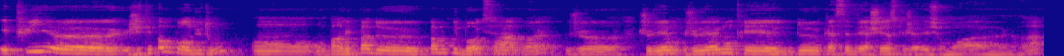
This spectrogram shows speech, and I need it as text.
Et puis, euh, j'étais pas au courant du tout. On, on parlait pas de pas beaucoup de boxe. Ouais. Ouais. Je, je, lui ai, je lui avais montré deux cassettes VHS que j'avais sur moi. euh, voilà.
